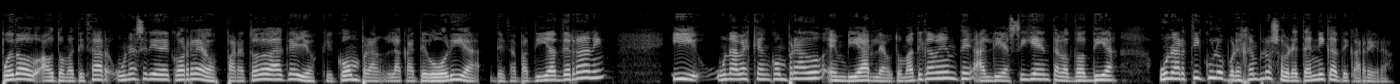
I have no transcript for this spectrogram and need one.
puedo automatizar una serie de correos para todos aquellos que compran la categoría de zapatillas de running y una vez que han comprado, enviarle automáticamente al día siguiente, a los dos días, un artículo, por ejemplo, sobre técnicas de carrera.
